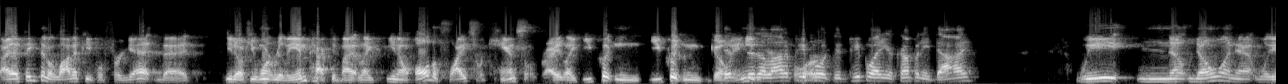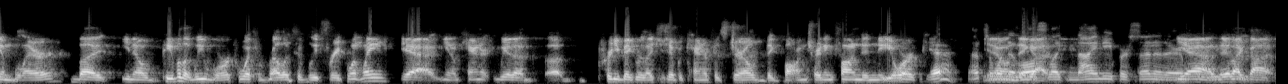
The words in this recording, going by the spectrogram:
I think that a lot of people forget that you know, if you weren't really impacted by it, like, you know, all the flights were canceled, right? Like you couldn't, you couldn't go Did, did a lot of people, did people at your company die? We, no, no one at William Blair, but, you know, people that we worked with relatively frequently. Yeah. You know, Cantor, we had a, a pretty big relationship with Cantor Fitzgerald, big bond trading fund in New York. Yeah. That's the You one know, that they lost got- like 90% of their. yeah they like got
